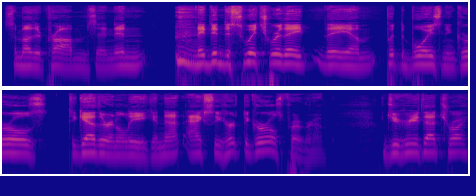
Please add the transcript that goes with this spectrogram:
some other problems. And then they did the switch where they, they um, put the boys and the girls together in a league, and that actually hurt the girls program. Would you agree with that, Troy?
